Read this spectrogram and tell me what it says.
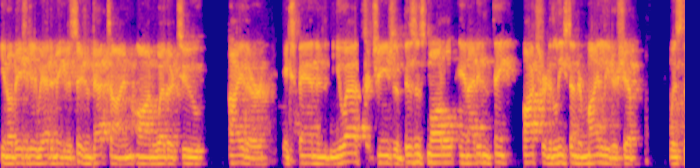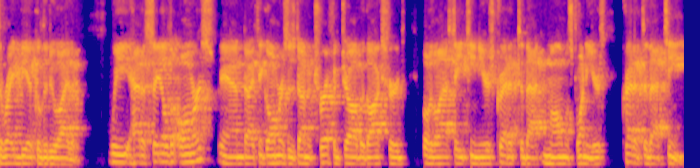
you know, basically we had to make a decision at that time on whether to either expand into the US or change the business model. And I didn't think Oxford, at least under my leadership, was the right vehicle to do either. We had a sale to Omers, and I think Omers has done a terrific job with Oxford over the last 18 years. Credit to that, almost 20 years. Credit to that team.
